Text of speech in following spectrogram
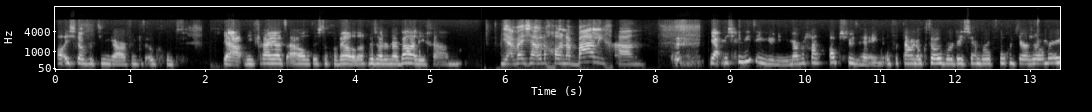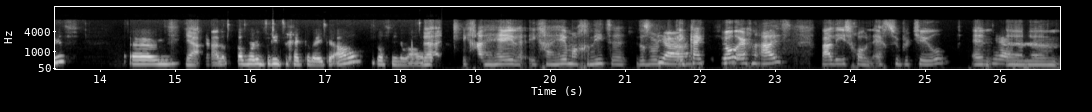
Al is het over tien jaar, vind ik het ook goed. Ja, die vrijheidsaal, dat is toch geweldig. We zouden naar Bali gaan. Ja, wij zouden gewoon naar Bali gaan. Ja, misschien niet in juni, maar we gaan absoluut heen. Of het nou in oktober, december of volgend jaar zomer is. Ehm, Ja. ja dat, dat worden drie te gekke weken al. Dat is niet normaal. Ja. Ik ga, hele, ik ga helemaal genieten. Dat wordt, Ja. Ik kijk er zo erg naar uit. Bali is gewoon echt super chill. En Ja. ehm,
